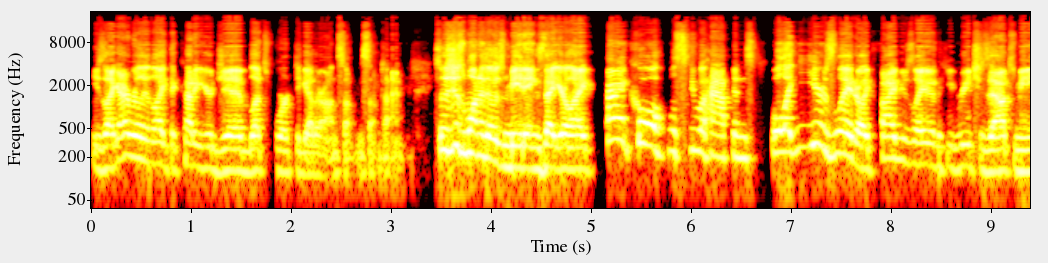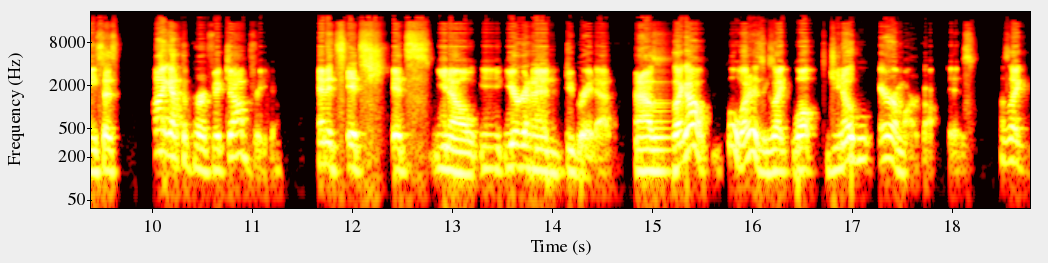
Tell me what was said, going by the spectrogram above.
He's like, I really like the cut of your jib. Let's work together on something sometime. So it's just one of those meetings that you're like, all right, cool. We'll see what happens. Well, like years later, like five years later, he reaches out to me and he says, I got the perfect job for you. And it's, it's, it's, you know, you're going to do great at it. And I was like, oh, cool. What is? He's like, well, do you know who Aramark is? I was like,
